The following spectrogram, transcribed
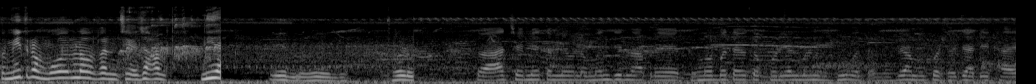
તો મિત્રો મોરલો પણ છે, જો આમ નિરા- એટલું એટલું થોડુંક. તો આ છે મેં તમને ઓલો મંદિરનો આપણે ધૂમો બતાવ્યો તો ખોડિયાલમાંનો ધૂવો તમે જો ઉપર ધજા દેખાય.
